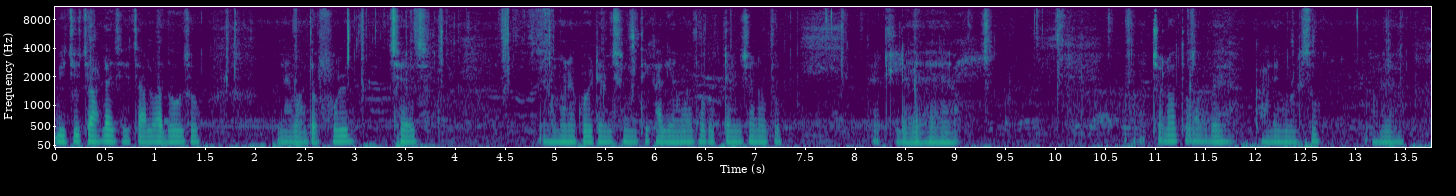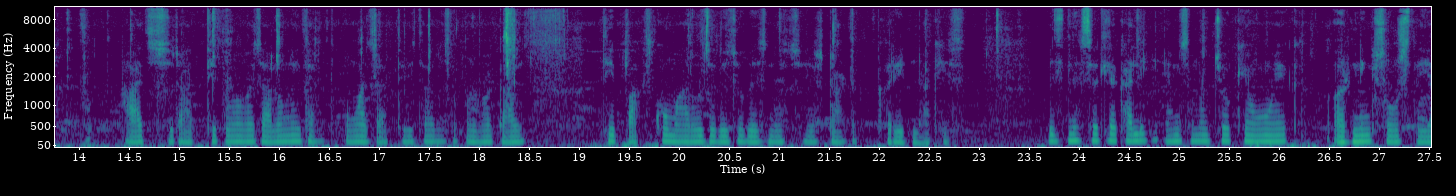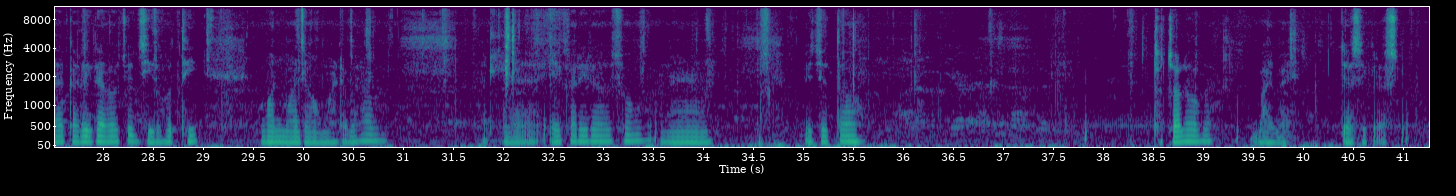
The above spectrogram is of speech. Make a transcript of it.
બીજું ચાલે છે, ચાલવા દઉં છું. અને એમાં તો ફૂલ છે જ. મને કોઈ ટેન્શન નથી, ખાલી આમાં થોડુંક ટેન્શન હતું. એટલે ચલો તો હવે કાલે મળશું. હવે આજ રાતથી તો હવે ચાલુ નહીં થાય. હું આજ રાતથી વિચારું છું, પણ હવે કાલથી પાક્કું મારું જે બીજો બિઝનેસ છે સ્ટાર્ટ કરી જ નાખીશ. બિઝનેસ એટલે ખાલી એમ સમજો કે હું એક અર્નિંગ સોર્સ તૈયાર કરી રહ્યો છું ઝીરોથી વનમાં જવા માટે, બરાબર? એટલે એ કરી રહ્યો છું અને બીજું તો ચલો હવે. બાય બાય જય શ્રી કૃષ્ણ.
